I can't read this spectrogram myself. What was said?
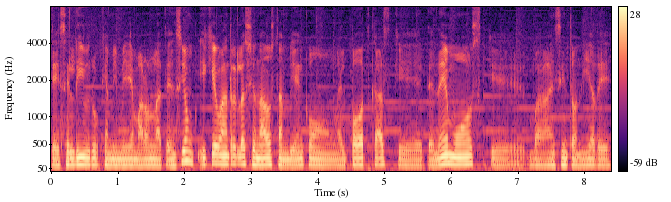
ese libro que a mí me llamaron la atención y que van relacionados también con el podcast que tenemos, que va en sintonía de,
